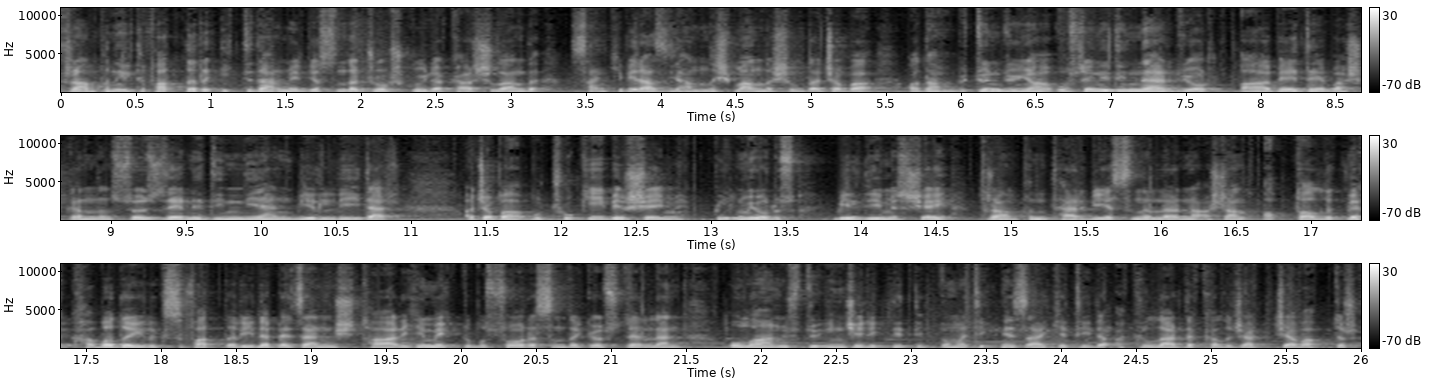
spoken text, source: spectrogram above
Trump'ın iltifatları iktidar medyasında coşkuyla karşılandı. Sanki biraz yanlış mı anlaşıldı acaba? Adam bütün dünya o seni dinler diyor. ABD başkanının sözlerini dinleyen bir lider. Acaba bu çok iyi bir şey mi? Bilmiyoruz. Bildiğimiz şey Trump'ın terbiye sınırlarını aşan aptallık ve kabadayılık sıfatlarıyla bezenmiş tarihi mektubu sonrasında gösterilen olağanüstü incelikli diplomatik nezaketiyle akıllarda kalacak cevaptır.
